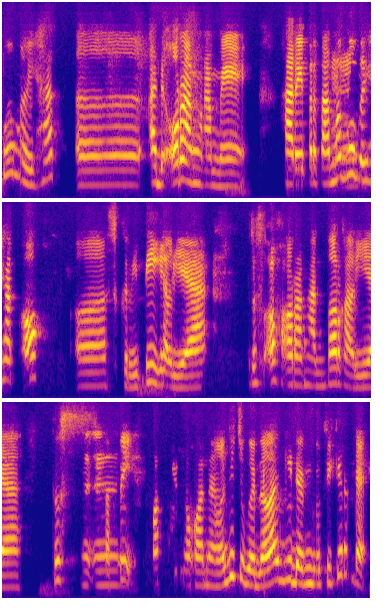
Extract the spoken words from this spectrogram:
gue melihat eh, ada orang rame. Hari pertama gue Mm. melihat oh eh, security kali ya, terus oh orang kantor kali ya. Terus Mm-mm. tapi pas besokannya lagi juga ada lagi dan gue pikir kayak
